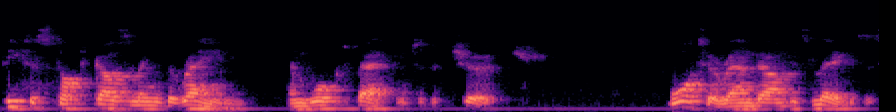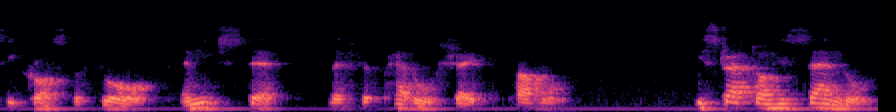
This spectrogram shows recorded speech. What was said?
Peter stopped guzzling the rain and walked back into the church. Water ran down his legs as he crossed the floor, and each step left a paddle shaped puddle. He strapped on his sandals,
